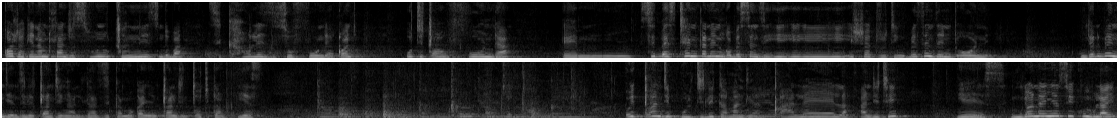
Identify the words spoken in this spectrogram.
Kodwa ke namhlanje sifuna ugxininisa into yoba sikhawulezise ufunda yaqonda. Uthi xa ufunda um sibe sitheni kanini ngoba esenza i-short reading besenze ntoni yintoni bendiyenzile xa ndingalilazi igama okanye xa ndilicotha igama yes xa ndibhulidile igama ndiyaliqalela andithi yes yintoni enye esiyikhumbulayo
